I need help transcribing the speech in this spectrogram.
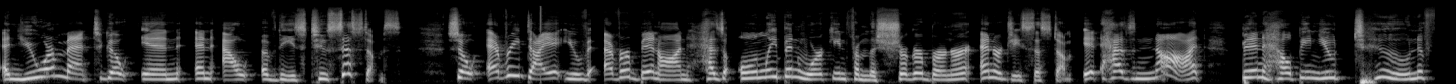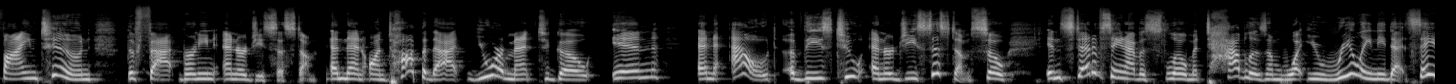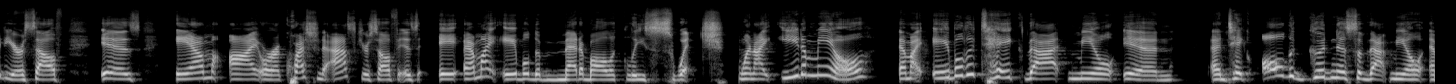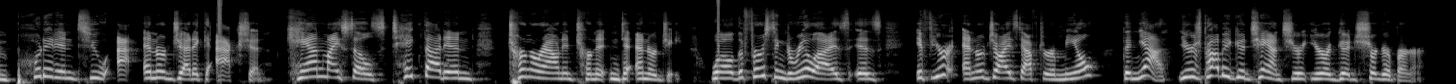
And you are meant to go in and out of these two systems. So every diet you've ever been on has only been working from the sugar burner energy system. It has not been helping you tune, fine tune the fat burning energy system. And then on top of that, you are meant to go in and out of these two energy systems. So instead of saying I have a slow metabolism, what you really need to say to yourself is am I, or a question to ask yourself is, am I able to metabolically switch? When I eat a meal, am I able to take that meal in and take all the goodness of that meal and put it into energetic action? Can my cells take that in, turn around, and turn it into energy? Well, the first thing to realize is if you're energized after a meal, then yeah, there's probably a good chance you're, you're a good sugar burner.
